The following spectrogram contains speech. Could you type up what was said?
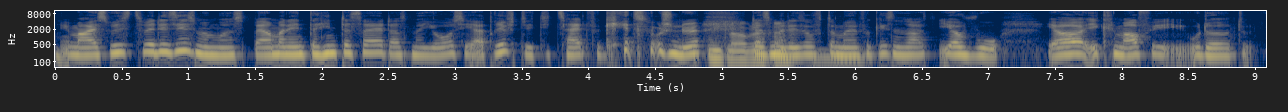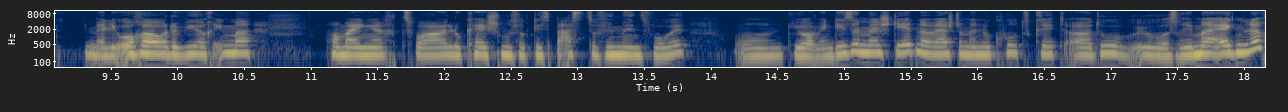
Ich meine, es wisst, wie das ist. Man muss permanent dahinter sein, dass man ja sich auch trifft. Die Zeit vergeht so schnell, dass man das oft einmal vergisst und sagt, ja, wo? Ja, ich komme auf, oder Melli Ora oder wie auch immer, haben wir eigentlich zwei Locations, wo man sagt, das passt, da fühlen wir uns wohl. Und ja, wenn das einmal steht, dann wärst du mal nur kurz geredet, ah, du, über was reden wir eigentlich?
